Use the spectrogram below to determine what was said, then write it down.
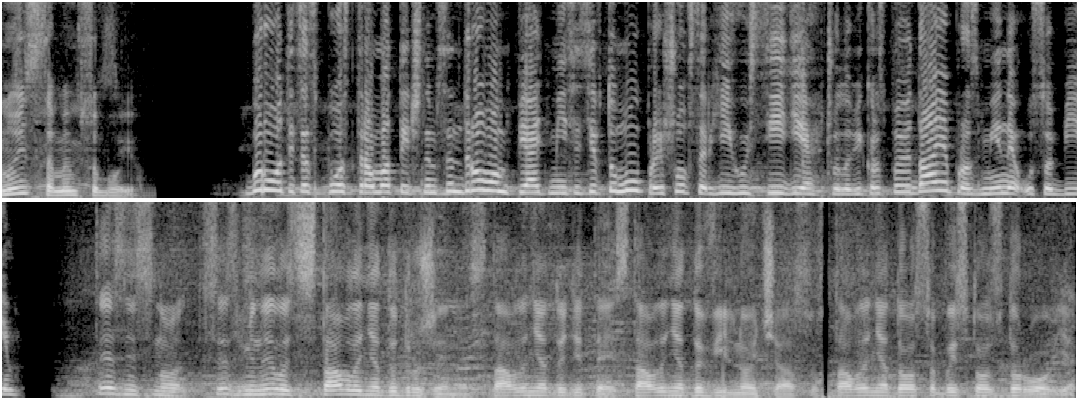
ну і з самим собою. Боротися з посттравматичним синдромом п'ять місяців тому прийшов Сергій Гусіді. Чоловік розповідає про зміни у собі. Тезнісно, це змінилось ставлення до дружини, ставлення до дітей, ставлення до вільного часу, ставлення до особистого здоров'я,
